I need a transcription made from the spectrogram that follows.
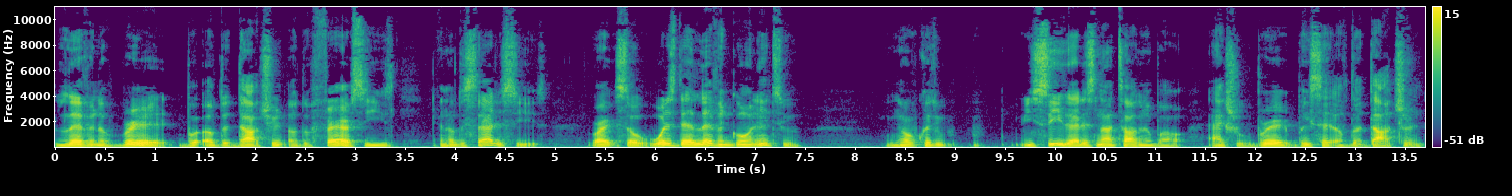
leaven of bread, but of the doctrine of the Pharisees and of the Sadducees, right? So what is that leaven going into? You know, because you, you see that it's not talking about actual bread, but he said of the doctrine.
